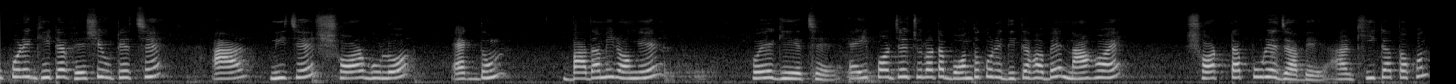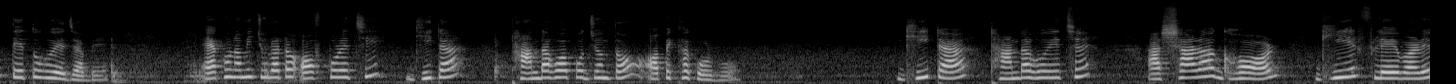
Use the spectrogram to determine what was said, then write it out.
উপরে ঘিটা ভেসে উঠেছে আর নিচে স্বরগুলো একদম বাদামি রঙের হয়ে গিয়েছে। এই পর্যায়ে চুলাটা বন্ধ করে দিতে হবে, না হয় শর্টটা পুড়ে যাবে আর ঘিটা তখন তেতো হয়ে যাবে। এখন আমি চুলাটা অফ করেছি, ঘিটা ঠান্ডা হওয়া পর্যন্ত অপেক্ষা করব। ঘিটা ঠান্ডা হয়েছে আর সারা ঘর ঘিয়ের ফ্লেভারে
